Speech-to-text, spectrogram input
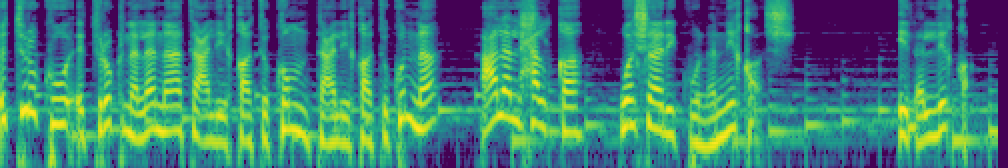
اتركوا اتركنا لنا تعليقاتكم تعليقاتكن على الحلقة وشاركونا النقاش. إلى اللقاء.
